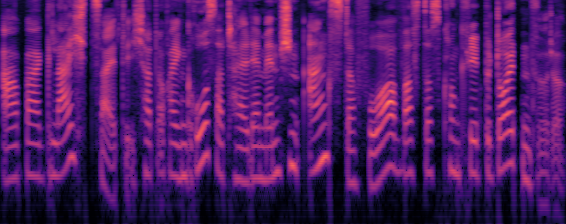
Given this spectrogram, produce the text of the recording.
Aber gleichzeitig hat auch ein großer Teil der Menschen Angst davor, was das konkret bedeuten würde.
